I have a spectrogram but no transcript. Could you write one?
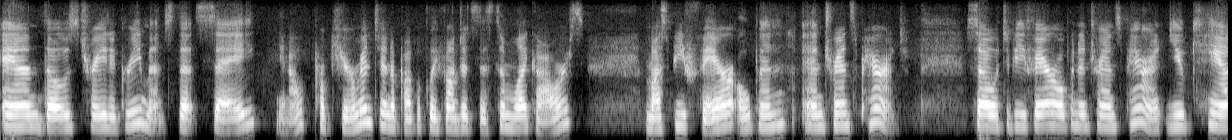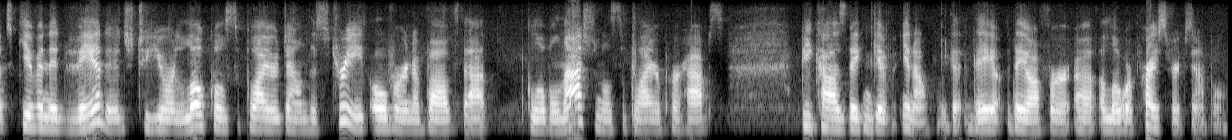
and those trade agreements that say, you know, procurement in a publicly funded system like ours must be fair, open, and transparent. So, to be fair, open, and transparent, you can't give an advantage to your local supplier down the street over and above that global national supplier, perhaps, because they can give, you know, they, they offer a, a lower price, for example.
